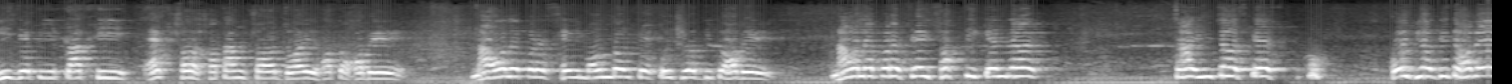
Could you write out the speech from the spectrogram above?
বিজেপি প্রার্থী একশো শতাংশ জয় হতে হবে। না হলে পরে সেই মণ্ডলকে কৈফিয়ত দিতে হবে। না হলে পরে সেই শক্তি কেন্দ্রের চা ইনচার্জকে কৈফিয়ত দিতে হবে।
